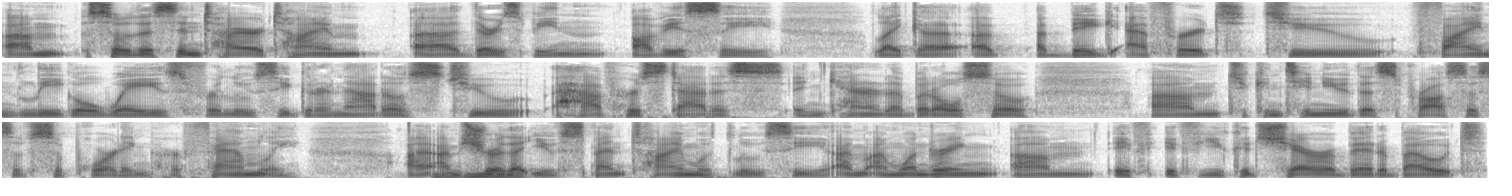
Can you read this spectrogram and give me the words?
Um, so this entire time, uh, there's been obviously like a, a, a, big effort to find legal ways for Lucy Granados to have her status in Canada, but also um, to continue this process of supporting her family. I, am sure mm-hmm. that you've spent time with Lucy. I'm, I'm wondering um, if if you could share a bit about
